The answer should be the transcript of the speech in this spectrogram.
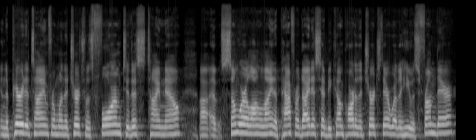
in the period of time from when the church was formed to this time now, uh, somewhere along the line, Epaphroditus had become part of the church there, whether he was from there,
